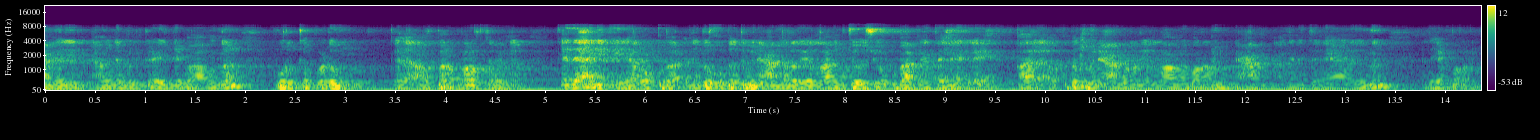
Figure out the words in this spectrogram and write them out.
അമലിൻ അവന്റെ മുൻകഴിഞ്ഞ പാപങ്ങൾ പൊറുക്കപ്പെടും. പ്രവർത്തനങ്ങൾ. എന്നിട്ട് ഉഖ്ബത്ത് ബിൻ ആമർ റളിയല്ലാഹു ചോദിച്ചു ഉഖ്ബ അങ്ങനെ തന്നെയല്ലേ ഖാല ഉഖ്ബത്ത് ബിൻ ആമർ റളിയല്ലാഹു പറഞ്ഞു നഅം അങ്ങനെ തന്നെയാണ് എന്ന് അദ്ദേഹം പറഞ്ഞു.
